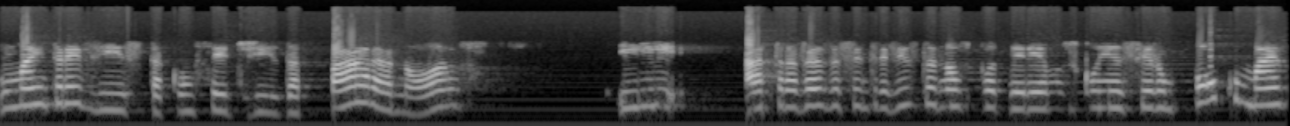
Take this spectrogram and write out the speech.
uma entrevista concedida para nós e através dessa entrevista nós poderemos conhecer um pouco mais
